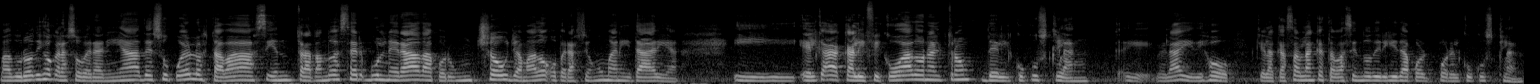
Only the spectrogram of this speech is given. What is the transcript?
Maduro dijo que la soberanía de su pueblo estaba tratando de ser vulnerada por un show llamado Operación Humanitaria. Y él calificó a Donald Trump del Ku Klux Klan, eh, ¿verdad? Y dijo que la Casa Blanca estaba siendo dirigida por, por el Ku Klux Klan.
